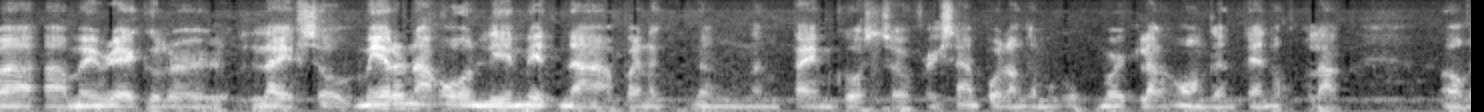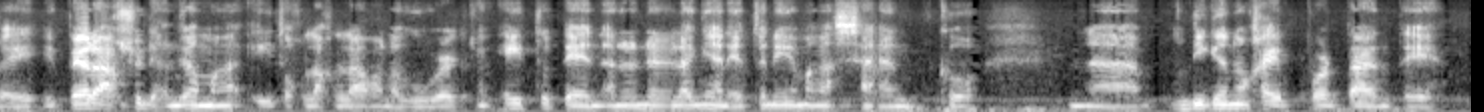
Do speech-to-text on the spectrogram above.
uh, my regular life. So, meron ako limit na pa ng, ng, ng time ko. So, for example, hanggang mag-work lang ako hanggang 10 o'clock. Okay? Pero actually, hanggang mga 8 o'clock lang ako nag-work. Yung 8 to 10, ano na lang yan, ito na yung mga sand ko na hindi ganun ka-importante.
